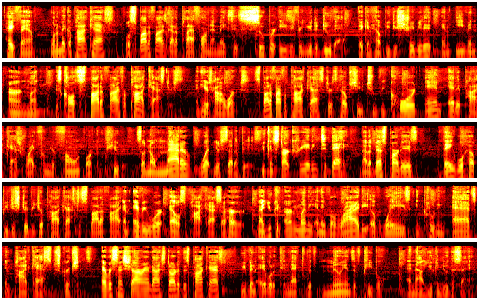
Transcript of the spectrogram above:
Hey fam, want to make a podcast? Well, Spotify's got a platform that makes it super easy for you to do that. They can help you distribute it and even earn money. It's called Spotify for Podcasters. And here's how it works Spotify for Podcasters helps you to record and edit podcasts right from your phone or computer. So no matter what your setup is, you can start creating today. Now, the best part is, they will help you distribute your podcast to Spotify and everywhere else podcasts are heard. Now, you can earn money in a variety of ways, including ads and podcast subscriptions. Ever since Shira and I started this podcast, we've been able to connect with millions of people, and now you can do the same.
